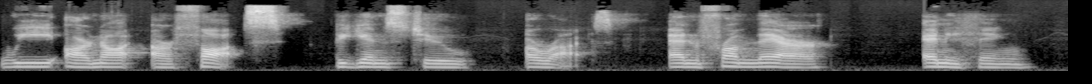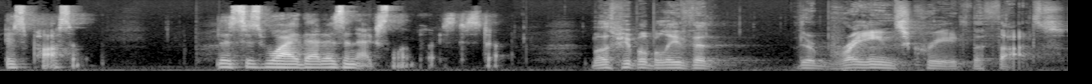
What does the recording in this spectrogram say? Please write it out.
we are not our thoughts begins to arise. And from there, anything is possible. This is why that is an excellent place to start. Most people believe that their brains create the thoughts.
